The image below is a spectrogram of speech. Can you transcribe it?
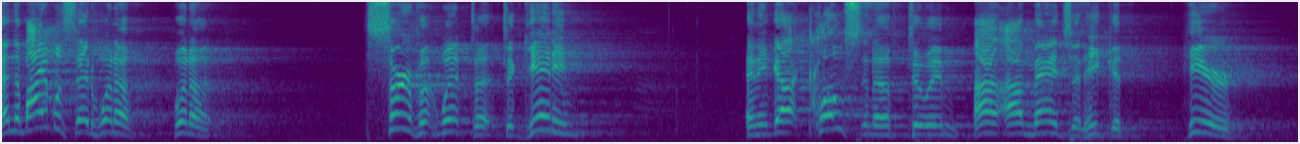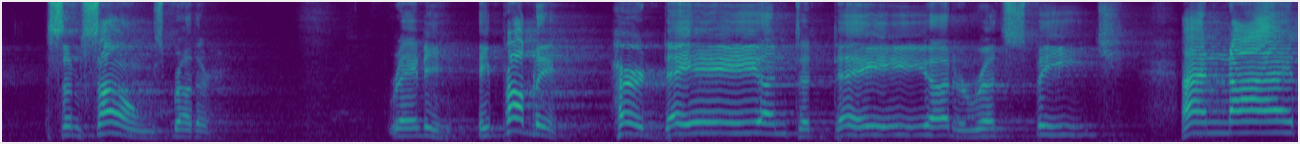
And the Bible said when a, when a servant went to, to get him, and he got close enough to him, I, I imagine he could hear some songs, brother. Randy, he probably heard day unto day uttereth speech, and night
